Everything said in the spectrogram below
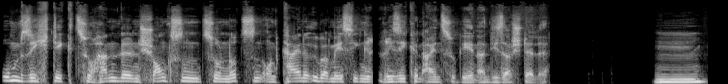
umsichtig zu handeln, Chancen zu nutzen und keine übermäßigen Risiken einzugehen an dieser Stelle. Hm.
